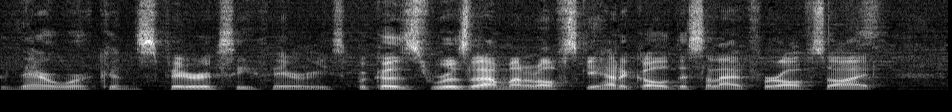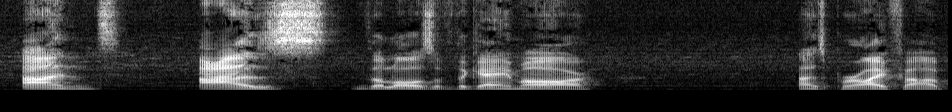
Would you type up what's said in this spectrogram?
there were conspiracy theories because Ruslan Malinovsky had a goal disallowed for offside. And as the laws of the game are, as per IFAB,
